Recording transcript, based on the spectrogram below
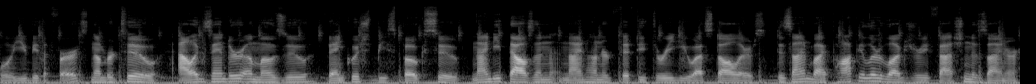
Will you be the first? Number 2. Alexander Amosu Vanquish Bespoke Suit, 90,953 US dollars. Designed by popular luxury fashion designer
